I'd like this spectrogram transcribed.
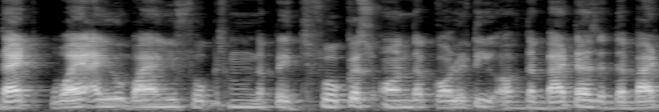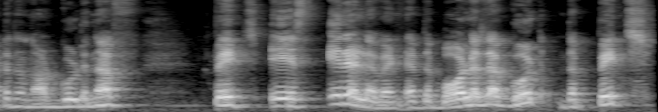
that why are you why are you focusing on the pitch focus on the quality of the batters if the batters are not good enough pitch is irrelevant. If the bowlers are good the pitch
